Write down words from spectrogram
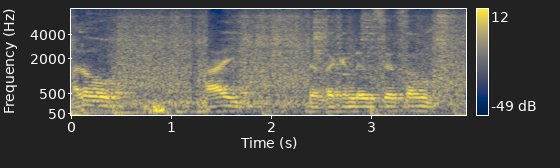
hello. Hi. The second level session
